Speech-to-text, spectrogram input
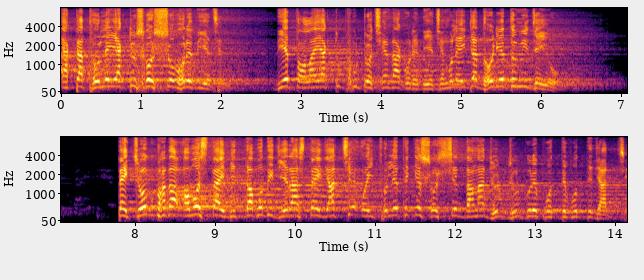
একটা থলে একটু শস্য ভরে দিয়েছেন। দিয়ে তলায় একটু ফুটো ছেঁদা করে দিয়েছেন। বলে, এইটা ধরে তুমি যেও তাই চোখ বাঁধা অবস্থায় বিদ্যাপতি যে রাস্তায় যাচ্ছে, ওই থলে থেকে শস্যের দানা ঝুরঝুর করে পড়তে পড়তে যাচ্ছে।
